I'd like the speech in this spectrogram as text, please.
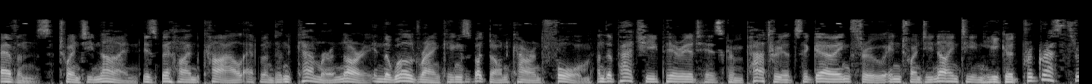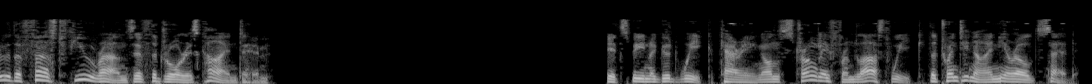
Evans, 29, is behind Kyle Edmund and Cameron Norrie in the world rankings but on current form, and the patchy period his compatriots are going through in 2019 he could progress through the first few rounds if the draw is kind to him. It's been a good week, carrying on strongly from last week, the 29-year-old said.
